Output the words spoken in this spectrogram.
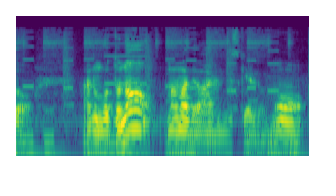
あの、元のままではあるんですけれども、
